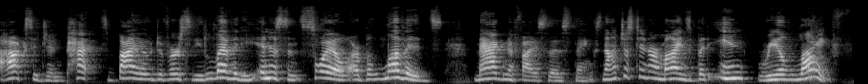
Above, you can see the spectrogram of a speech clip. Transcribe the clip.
oxygen, pets, biodiversity, levity, innocent soil, our beloveds magnifies those things, not just in our minds, but in real life.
